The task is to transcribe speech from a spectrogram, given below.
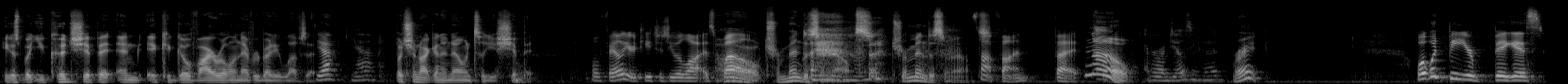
He goes, but you could ship it and it could go viral and everybody loves it. yeah. Yeah. But you're not going to know until you ship it. Well, failure teaches you a lot as well. oh, tremendous amounts. tremendous amounts. It's not fun, but no, Everyone deals with it. right? What would be your biggest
